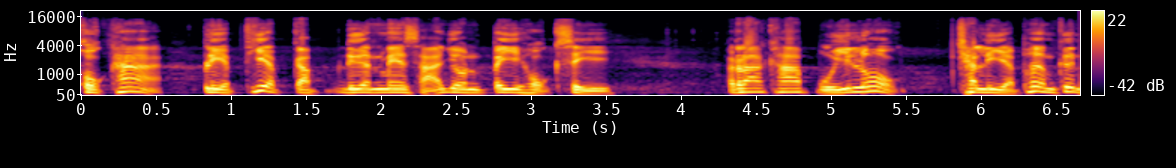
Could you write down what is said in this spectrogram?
65 เปรียบเทียบกับเดือนเมษายนปี 64 ราคาปุ๋ยโลกเฉลี่ยเพิ่มขึ้น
